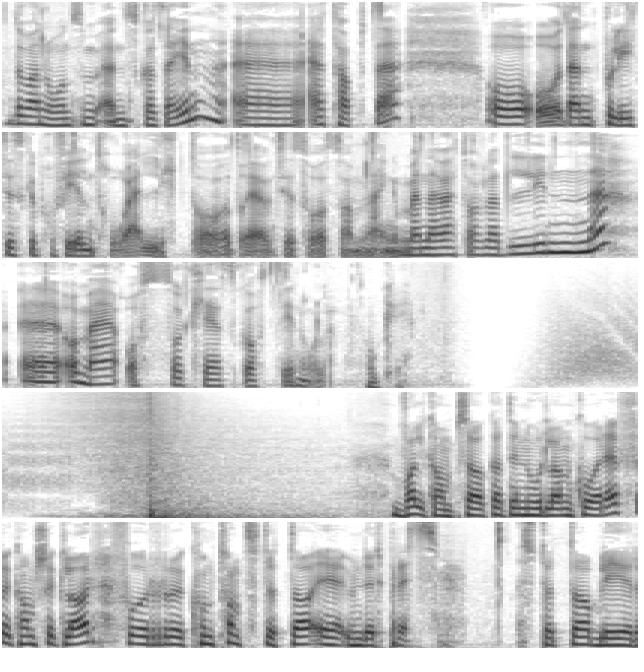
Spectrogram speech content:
Det var noen som ønska seg inn. Eh, jeg tapte. Og, og, den politiske profilen tror jeg er litt overdrevet i så sammenheng. Men jeg vet i hvert fall at Lynne eh, og meg også kles godt i Nordland. Okay. Valgkampsaka til Nordland KrF er kanskje klar, for kontantstøtta er under press. Støtta blir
